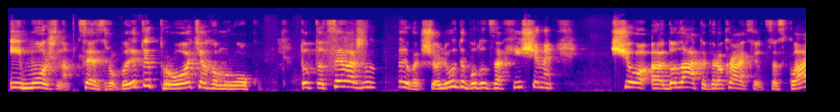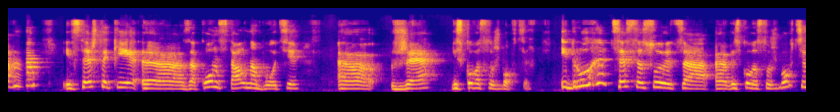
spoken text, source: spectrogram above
і можна це зробити протягом року. Тобто, це важливо, що люди будуть захищені що е, долати бюрократію це складно, і все ж таки е, закон став на боці е, вже військовослужбовців. І друге, це стосується військовослужбовців,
